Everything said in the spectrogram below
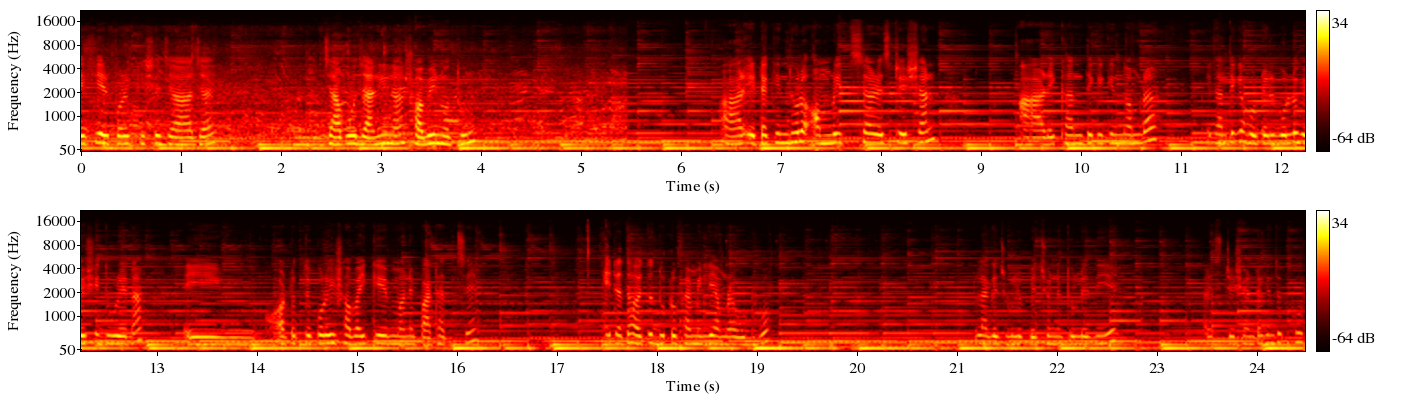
দেখি এরপরে কিসে যাওয়া যায়। যাব জানি না, সবই নতুন। আর এটা কিন্তু হলো অমৃতসর স্টেশন। আর এখান থেকে কিন্তু আমরা, এখান থেকে হোটেল বললেও বেশি দূরে না। এই অটোতে করেই সবাইকে মানে পাঠাচ্ছে। এটাতে হয়তো দুটো ফ্যামিলি আমরা উঠবো। লাগেজগুলো পেছনে তুলে দিয়ে। আর স্টেশনটা কিন্তু খুব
